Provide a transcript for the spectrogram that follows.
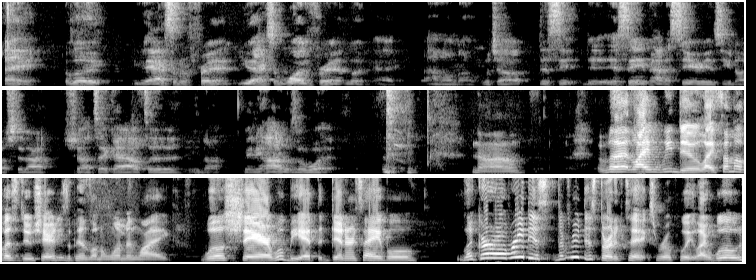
Hey, look, you asking a friend, you asking one friend. Look, hey, I don't know what y'all. This it, it seemed kind of serious. You know, should I should I take her out to you know Benihanas or what? Nah. But like we do, like some of us do share. It just depends on the woman. Like we'll share. We'll be at the dinner table. Like, girl, read this. Read this thread of text real quick. Like we'll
